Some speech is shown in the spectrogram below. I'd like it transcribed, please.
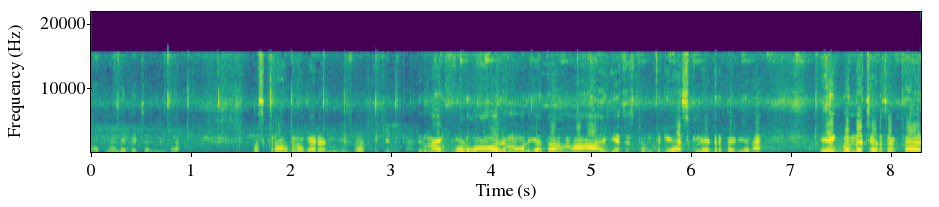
हाथ में लेके चलने का। बस क्राउड वगैरह नहीं इस बात की चिंता। फिर मैं गुड़गांव वाले मॉल गया था, वहाँ ये सिस्टम था कि एस्केलेटर पे भी है ना, एक बंदा चढ़ सकता है,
